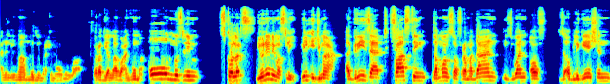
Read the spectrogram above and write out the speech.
and Al-Imam Muslim anhuma. All Muslim Scholars unanimously, bil ijma' agree that fasting the month of Ramadan is one of the obligations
